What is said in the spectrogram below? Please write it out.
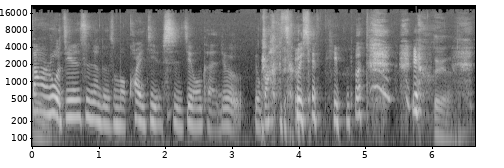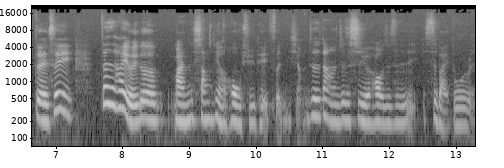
当然，嗯如果今天是那个什么会计的事件，我可能就有办法做一些评论。对了，对，所以，但是它有一个蛮伤心的后续可以分享，就是当然就是四月号就是四百多人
